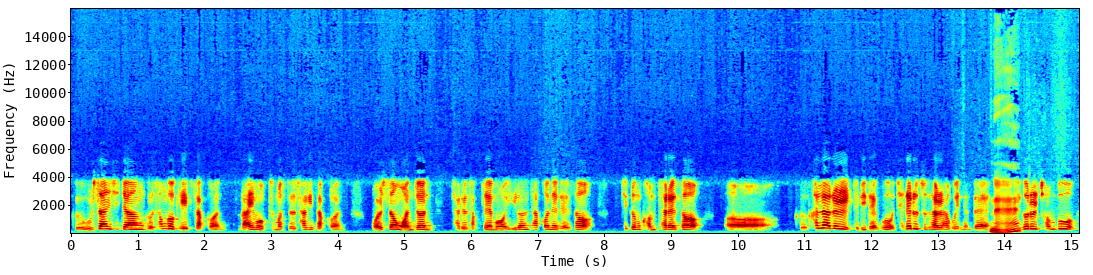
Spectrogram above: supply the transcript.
그 울산시장 그 선거 개입 사건, 라임 옵티머스 사기 사건, 월성 원전 자료 삭제 뭐 이런 사건에 대해서 지금 검찰에서 어 그 칼날을 들이대고 제대로 수사를 하고 있는데 네. 이거를 전부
